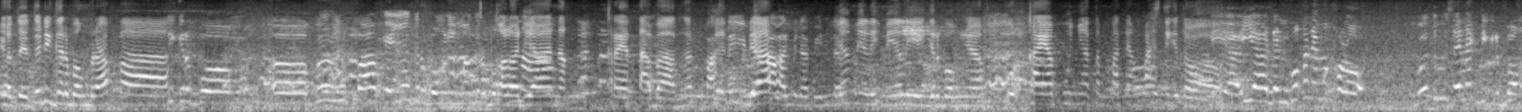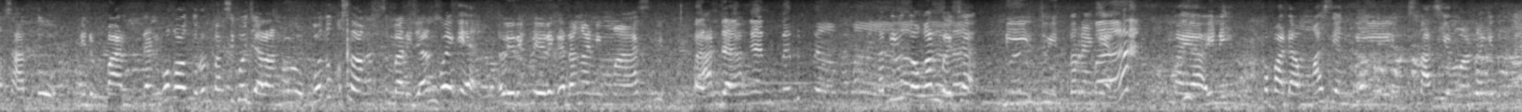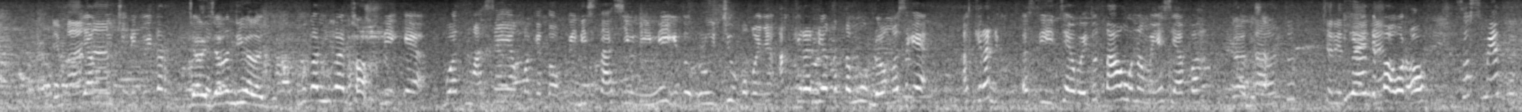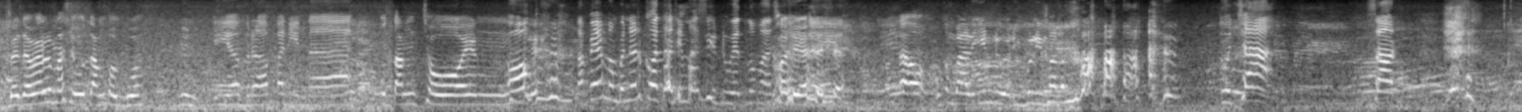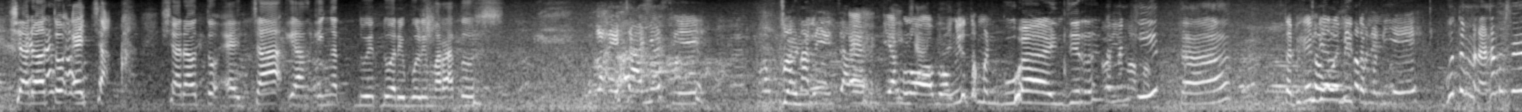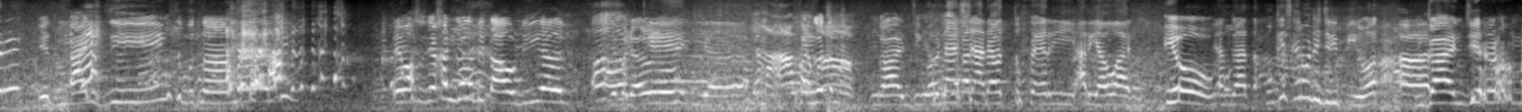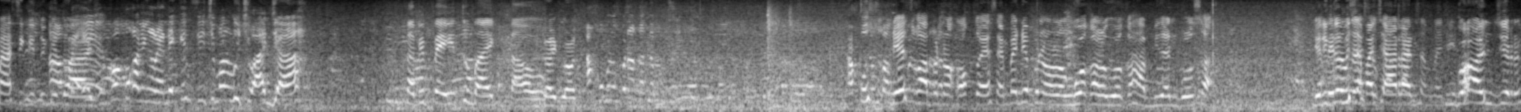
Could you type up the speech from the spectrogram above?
Ya waktu itu di gerbong berapa? Di gerbong eh, gue lupa kayaknya gerbong 5 gerbong kalau dia anak kereta banget Pasti dia akan pindah-pindah. dia milih-milih gerbongnya. Kayak punya tempat yang pasti gitu. Iya iya dan gue kan emang kalau gue tuh misalnya naik di gerbong satu di depan. Dan gue kalau turun pasti gue jalan dulu. Gue tuh selang sembari jalan gue kayak lirik-lirik ada nggak nih mas? Gitu. Ada. Pandangan pertama. Tapi lu tau kan baca di twitter yang kayak kayak ini kepada emas yang di stasiun mana gitu. Di mana? Yang lucu di twitter. Jangan-jangan dia lagi? Bukan bukan. Di kayak buat masnya yang pakai topi di stasiun ini gitu lucu pokoknya. Akhirnya dia ketemu dong. Maksudnya kayak akhirnya di- si cewek itu tahu namanya siapa. Nggak tahu tuh iya ceritanya the power of sosmed. BTW lu masih utang ke gua? Min, iya berapa Nina Utang cowok yang oh tapi emang bener kok tadi masih duit lu masih Oh iya, iya. ya. nggak kembaliin 2500 tuh Ca Shout Shout out to Eca. Shout out to Eca yang inget duit 2500 bukan ecanya sih mantannya Eca eh yang lo omongin temen gua anjir. Oh, iya, teman maaf. kita tapi kan dia Cowoknya lebih temennya temen dia. Gue temenan sama Ferry. Ya, anjing sebut nama anjing. ya maksudnya kan gue lebih tahu dia lebih- daripada lo. iya. Ya maaf kan ya gue temen enggak anjing. Udah maksudnya kan- shout out to Ferry Aryawan. Yo. Yang nggak ta- mungkin sekarang udah jadi pilot. Enggak anjir masih gitu-gitu apa, aja. Gue bukan ngeledekin sih cuma lucu aja tapi P itu baik tau. Baik banget. Aku belum pernah ketemu sih. Aku dia suka penolong waktu SMP dia penolong gue kalau gue kehabisan pulsa. Jadi gue bisa pacaran. kan gue anjir.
